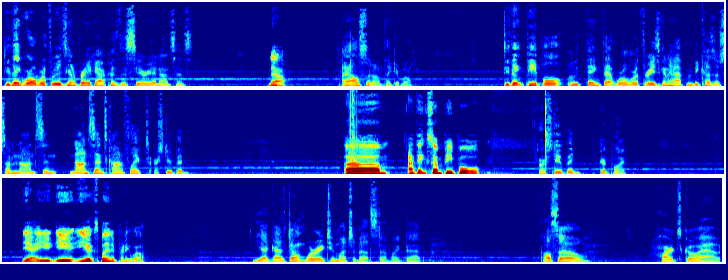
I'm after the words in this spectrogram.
Do you think World War III is going to break out because of the Syria nonsense? No. I also don't think it will. Do you think people who think that World War III is going to happen because of some nonsense nonsense conflict are stupid? Um, I think some people. Are stupid? Good point. Yeah, you you you explained it pretty well. Yeah, guys, don't worry too much about stuff like that. Also, hearts go out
